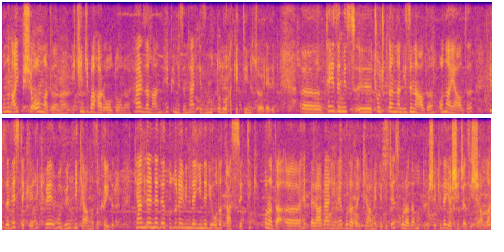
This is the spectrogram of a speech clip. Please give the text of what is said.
Bunun ayıp bir şey olmadığını, ikinci bahar olduğunu, her zaman hepimizin, herkesin mutluluğu hak ettiğini söyledik. E, teyzemiz e, çocuklarından izin aldı, onay aldı. Biz de destekledik ve bugün nikahımızı kıydık. Kendilerine de huzur evinde yine bir oda tahsis ettik. Burada e, hep beraber yine burada ikamet edeceğiz. Burada mutlu bir şekilde yaşayacağız inşallah.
